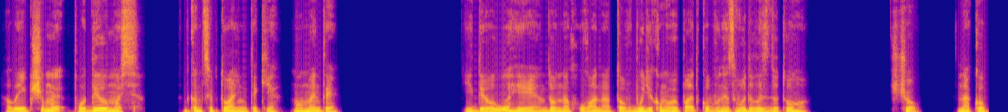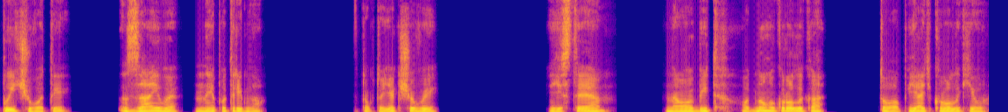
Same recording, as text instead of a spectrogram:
Але якщо ми подивимось концептуальні такі моменти ідеології Дона Хуана, то в будь-якому випадку вони зводились до того, що накопичувати зайве не потрібно. Тобто, якщо ви їсте на обід одного кролика, то п'ять кроликів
